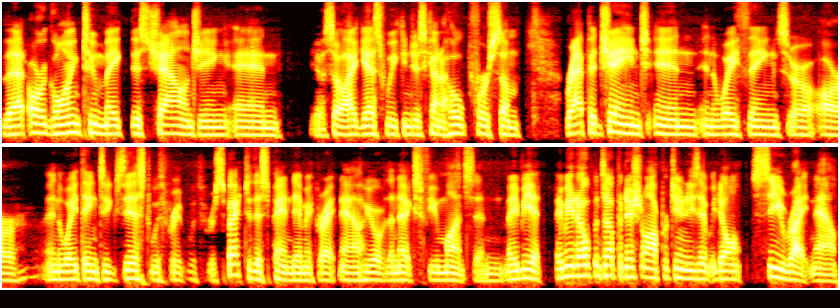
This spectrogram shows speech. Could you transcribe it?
that are going to make this challenging and you know, so I guess we can just kind of hope for some rapid change in in the way things are, in the way things exist with re, with respect to this pandemic right now here over the next few months. And maybe it maybe it opens up additional opportunities that we don't see right now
